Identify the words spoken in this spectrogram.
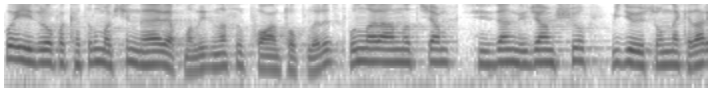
Bu airdrop'a katılmak için neler yapmalıyız, nasıl puan toplarız bunları anlatacağım. Sizden ricam şu videoyu sonuna kadar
